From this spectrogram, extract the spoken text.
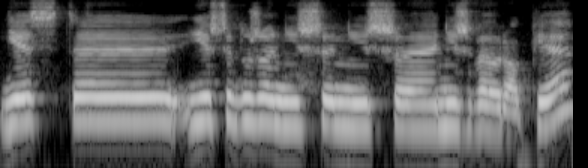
jest jeszcze dużo niższy niż, niż w Europie.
